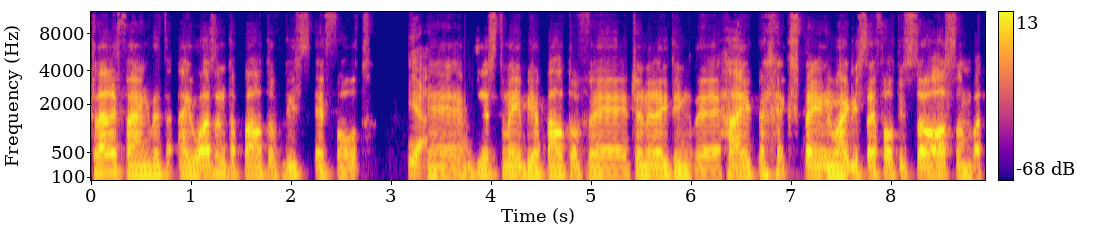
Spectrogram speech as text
clarifying that I wasn't a part of this effort, Yeah. and just maybe a part of uh, generating the hype and explaining why this effort is so awesome. But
